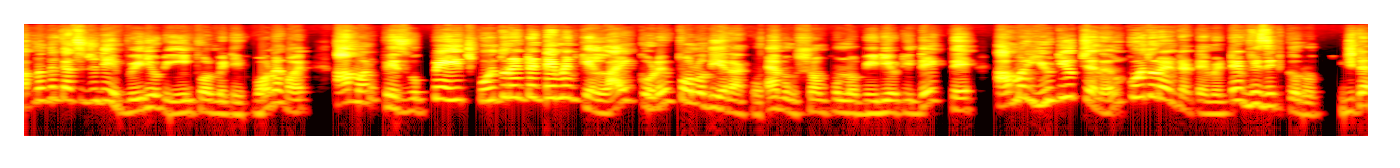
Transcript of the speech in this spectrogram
আপনাদের কাছে যদি এই ভিডিওটি ইনফরমেটিভ মনে হয়, আমার ফেসবুক পেজ কৈতুর এন্টারটেনমেন্টকে লাইক করে ফলো দিয়ে রাখুন এবং সম্পূর্ণ ভিডিওটি দেখতে আমার ইউটিউব চ্যানেল কৈতুর এন্টারটেনমেন্টে ভিজিট করুন যেটা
